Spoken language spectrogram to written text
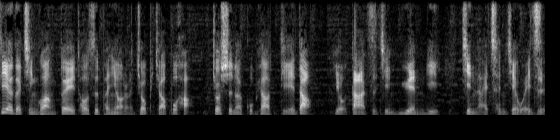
第二个情况对投资朋友呢就比较不好，就是呢股票跌到有大资金愿意进来承接为止。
